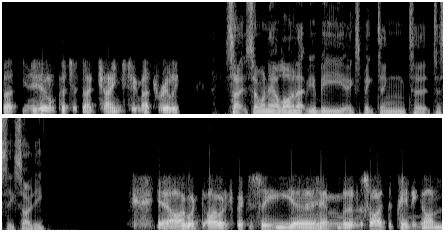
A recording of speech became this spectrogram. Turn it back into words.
But New Zealand pitches don't change too much, really. So, so in our lineup, you'd be expecting to, to see Sodhi. Yeah, I would. I would expect to see uh, him within the side, depending on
